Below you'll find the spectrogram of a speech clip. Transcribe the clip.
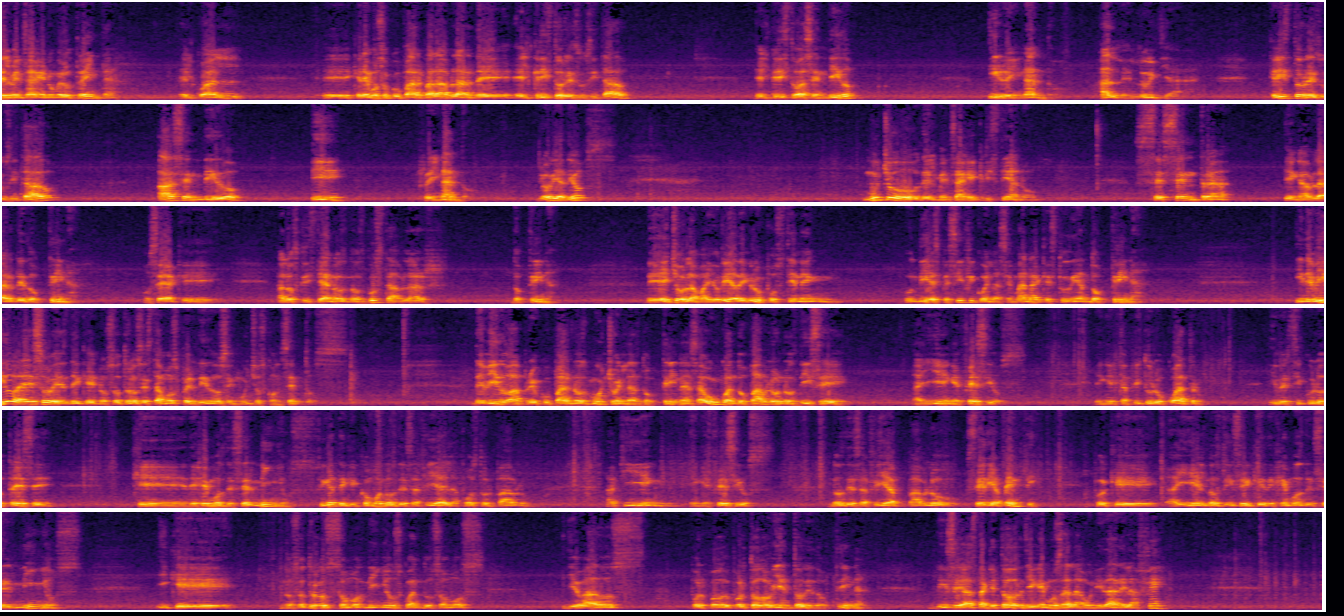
el mensaje número 30, el cual eh, queremos ocupar para hablar de el Cristo resucitado, el Cristo ascendido y reinando. Aleluya. Cristo resucitado, ascendido y reinando. Gloria a Dios. Mucho del mensaje cristiano se centra en hablar de doctrina. O sea que a los cristianos nos gusta hablar doctrina. De hecho, la mayoría de grupos tienen un día específico en la semana que estudian doctrina. Y debido a eso es de que nosotros estamos perdidos en muchos conceptos. Debido a preocuparnos mucho en las doctrinas, aun cuando Pablo nos dice allí en Efesios, en el capítulo 4 y versículo 13, que dejemos de ser niños. Fíjate que cómo nos desafía el apóstol Pablo aquí en, en Efesios nos desafía Pablo seriamente, porque ahí él nos dice que dejemos de ser niños y que nosotros somos niños cuando somos llevados por, todo viento de doctrina. Dice hasta que todos lleguemos a la unidad de la fe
